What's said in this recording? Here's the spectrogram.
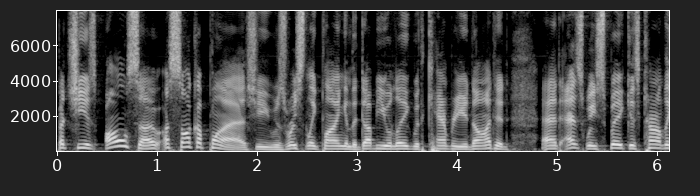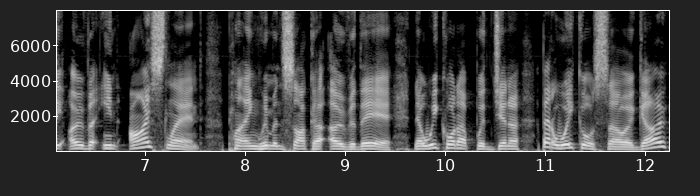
but she is also a soccer player. She was recently playing in the W League with Canberra United, and as we speak, is currently over in Iceland playing women's soccer over there. Now, we caught up with Jenna about a week or so ago,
